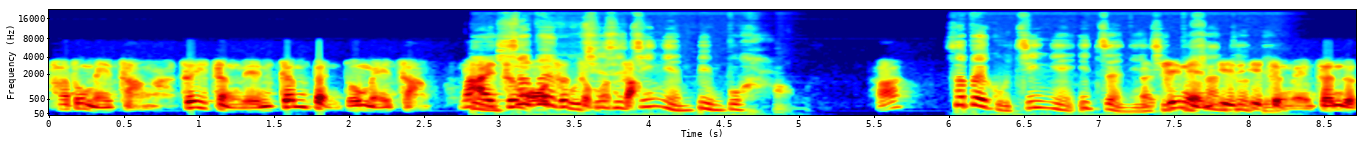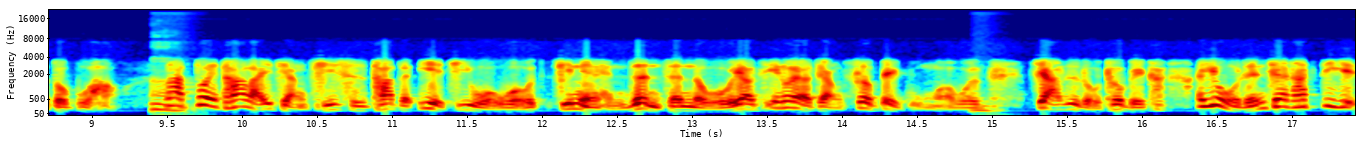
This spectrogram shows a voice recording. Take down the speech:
它都没涨啊，这一整年根本都没涨。那爱斯摩是怎么涨？其实今年并不好啊。设备股今年一整年，今年一一整年真的都不好。那对他来讲，其实他的业绩，我我今年很认真的，我要因为要讲设备股嘛，我假日我特别看。哎呦，人家他第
